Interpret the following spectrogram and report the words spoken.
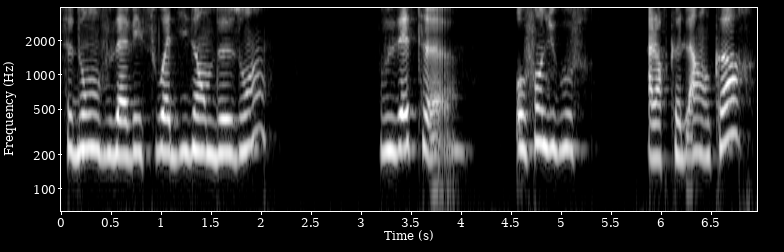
ce dont vous avez soi-disant besoin, vous êtes euh, au fond du gouffre. Alors que là encore,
